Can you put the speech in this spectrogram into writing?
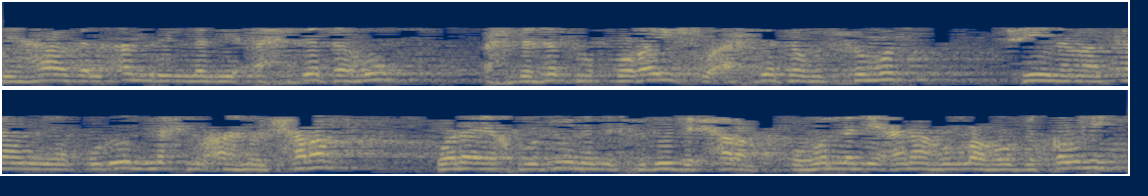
لهذا الأمر الذي أحدثه أحدثته قريش وأحدثه الحمص حينما كانوا يقولون نحن أهل الحرم ولا يخرجون من حدود الحرم وهو الذي عناه الله بقوله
